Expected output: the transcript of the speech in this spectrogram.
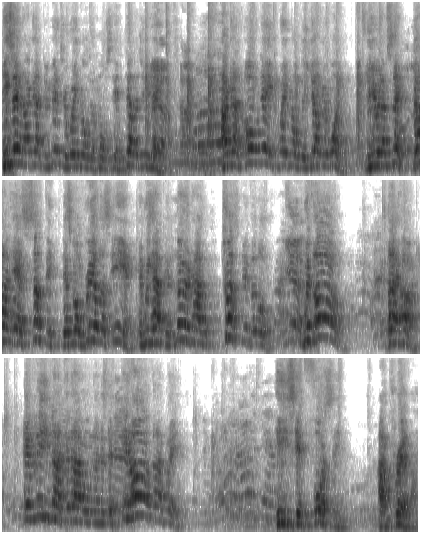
He said, I got dementia waiting on the most intelligent man. I got old age waiting on the younger woman. You hear what I'm saying? God has something that's going to reel us in, and we have to learn how to trust in the Lord Yeah. with all thy heart, and lean not to thy own understanding. In all thy ways, He's enforcing our prayer life.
